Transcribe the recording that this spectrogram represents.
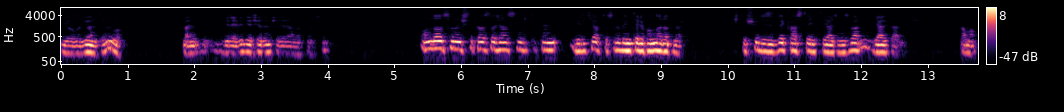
yolu, yöntemi bu. Ben birebir yaşadığım şeyleri anlatıyorum size. Ondan sonra işte kast ajansına gittikten bir iki hafta sonra beni telefonla aradılar. İşte şu dizide kasta ihtiyacımız var, gel kardeş. Tamam.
